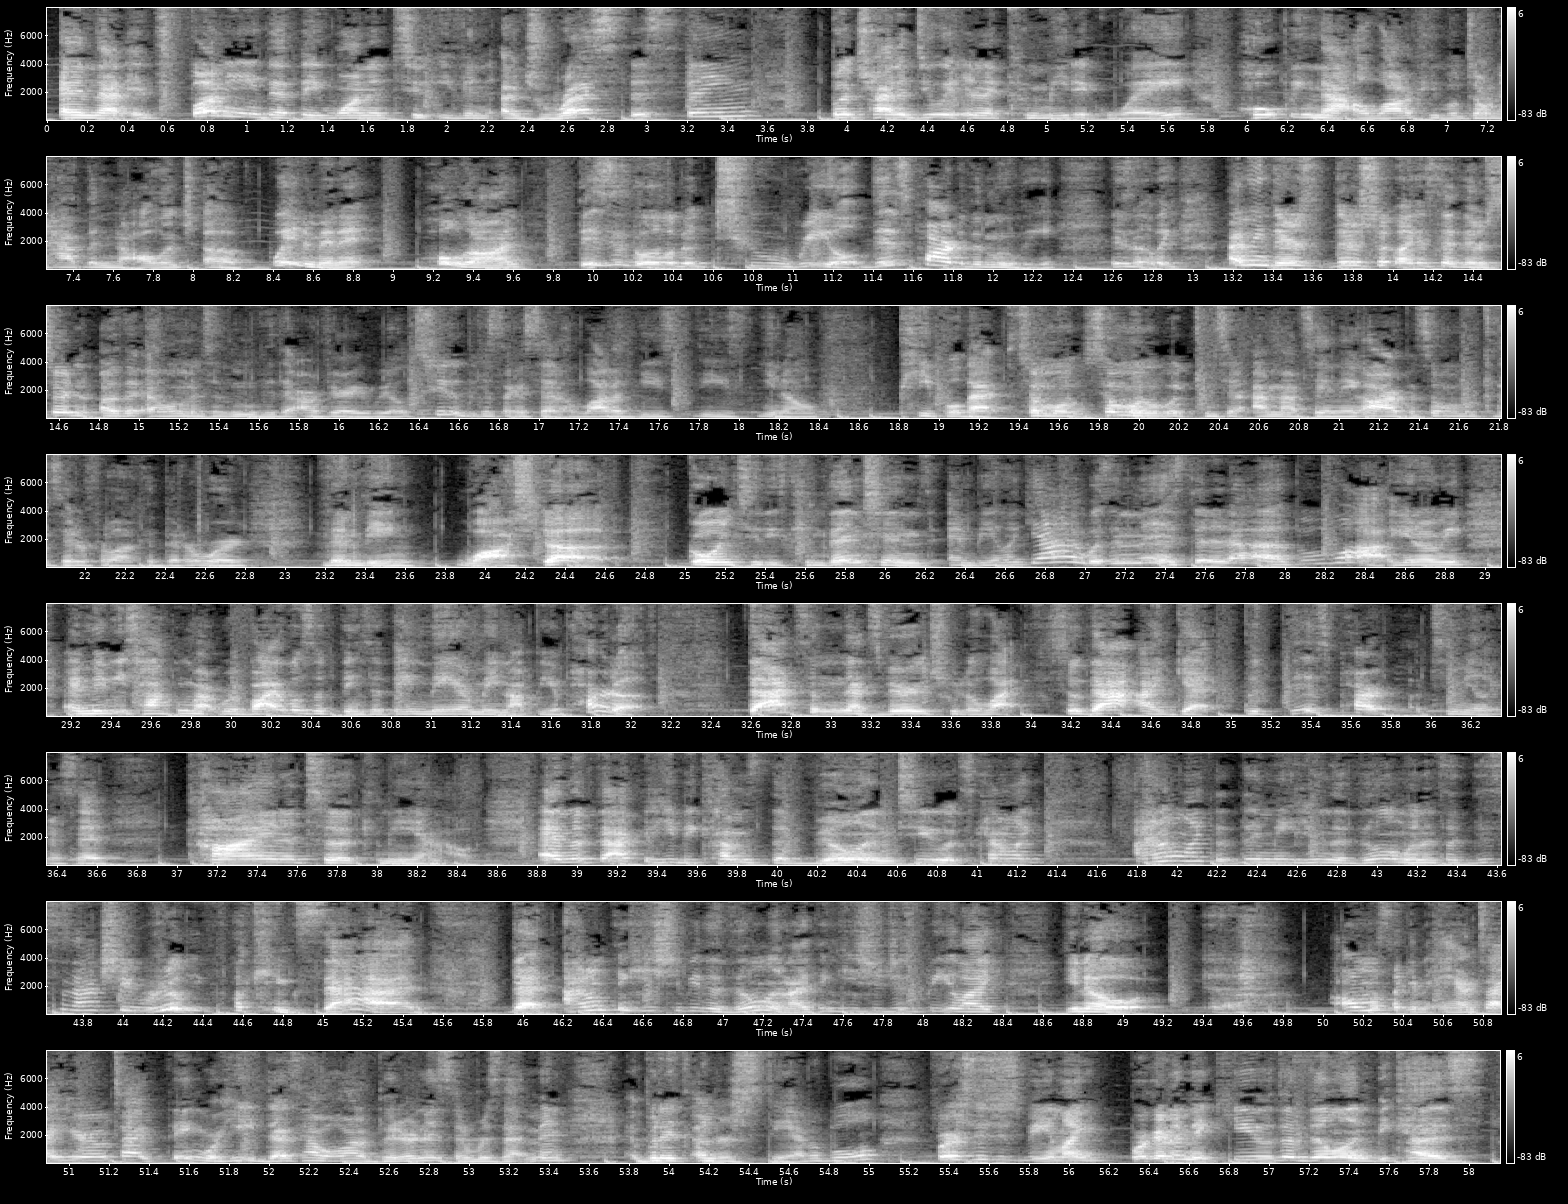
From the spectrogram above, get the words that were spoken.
And that it's funny that they wanted to even address this thing, but try to do it in a comedic way, hoping that a lot of people don't have the knowledge of, wait a minute, hold on, this is a little bit too real. This part of the movie is like, I mean, there's, there's, like I said, there's certain other elements of the movie that are very real too, because like I said, a lot of these, these, you know, people that someone, someone would consider, I'm not saying they are, but someone would consider, for lack of a better word, them being washed up, going to these conventions and being like, yeah, I was in this, da da da, blah, blah, blah, you know what I mean? And maybe talking about revivals of things that they may or may not be a part of. That's something that's very true to life. So that I get. But this part to me, like I said, kind of took me out. And the fact that he becomes the villain too, it's kind of like, I don't like that they made him the villain when it's like, this is actually really fucking sad. That I don't think he should be the villain. I think he should just be like, you know, almost like an anti-hero type thing where he does have a lot of bitterness and resentment, but it's understandable versus just being like, we're gonna make you the villain because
